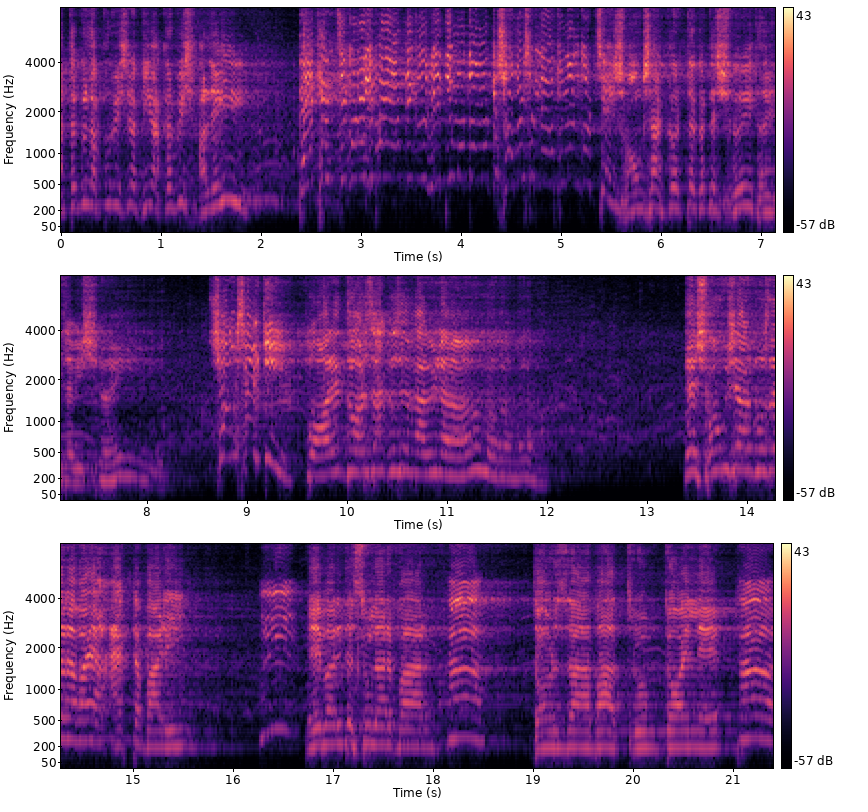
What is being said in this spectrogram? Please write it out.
এতগুলা পুরুষরা বিয়া করবি শালি। দেখেন ভাই আপনি কিন্তু রীতিমতো আমাকে সবার সামনে অপমান করছেন। সংসার করতে করতে শহীদ হয়ে যাবি শহীদ। সংসার কি? পরে দরজা খুঁজে পাবি না। এ সংসার বুঝে না ভাই একটা বাড়ি। এই বাড়িতে চুলার পার হ্যাঁ। দরজা বাথরুম টয়লেট। হ্যাঁ।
